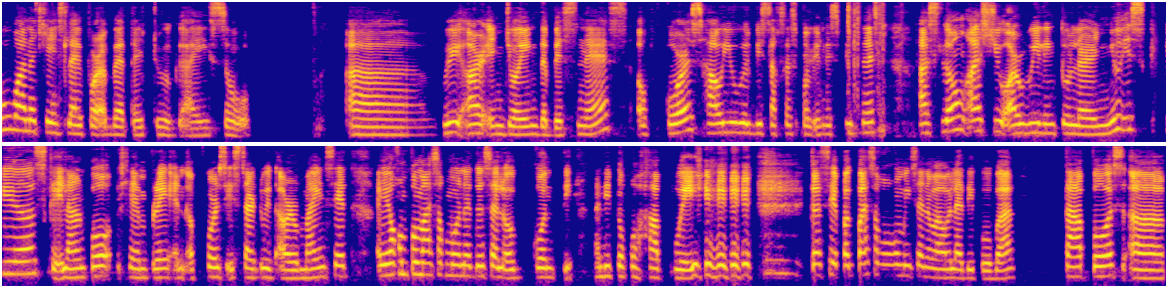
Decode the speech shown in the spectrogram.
who wanna change life for a better too, guys. So, uh, we are enjoying the business. Of course, how you will be successful in this business as long as you are willing to learn new skills. Kailangan po, syempre, and of course, start with our mindset. Ayokong pumasok muna doon sa loob, konti. Andito ko halfway. Kasi pagpasok ko kuminsan nawawala, di po ba? Tapos, um,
